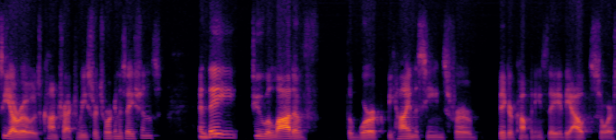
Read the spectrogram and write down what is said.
CROs, contract research organizations, and mm-hmm. they do a lot of the work behind the scenes for bigger companies. They they outsource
